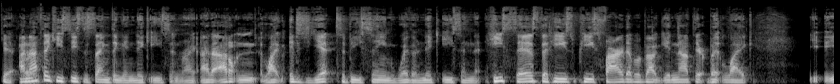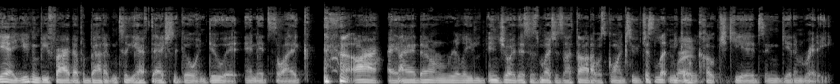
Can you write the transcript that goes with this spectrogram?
Yeah, and right. I think he sees the same thing in Nick Eason, right? I, I, don't like it's yet to be seen whether Nick Eason he says that he's he's fired up about getting out there, but like yeah, you can be fired up about it until you have to actually go and do it. And it's like, all right, I don't really enjoy this as much as I thought I was going to. Just let me right. go coach kids and get them ready.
